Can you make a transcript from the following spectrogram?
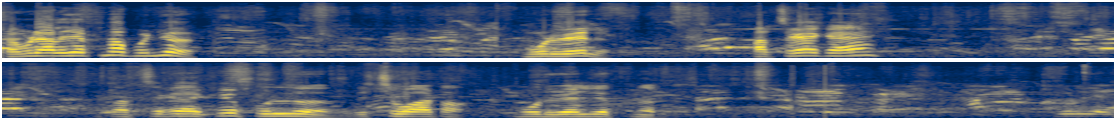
తమ్ముడు ఎలా చెప్తున్నావు పుంజు? మూడు వేలు పచ్చగాక పచ్చగాకి ఫుల్ రిచ్ వాటం. మూడు వేలు చెప్తున్నారు ఇంకొక ధర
